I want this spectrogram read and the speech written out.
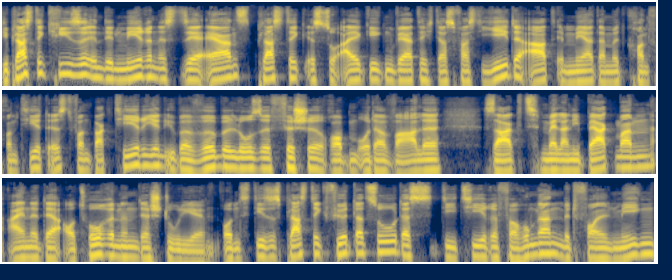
Die Plastikkrise in den Meeren ist sehr ernst. Plastik ist so allgegenwärtig, dass fast jede Art im Meer damit konfrontiert ist, von Bakterien über wirbellose Fische, Robben oder Wale, sagt Melanie Bergmann, eine der Autorinnen der Studie. Und dieses Plastik führt dazu, dass die Tiere verhungern mit vollen Mägen,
